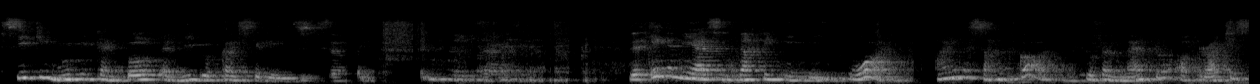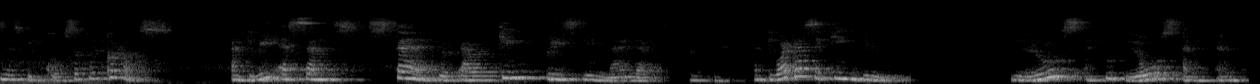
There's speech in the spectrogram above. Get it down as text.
seeking whom he can build a legal case against. The enemy has nothing in me. Why? I am a son of God with a mantle of righteousness because of the cross. And we as saints stand with our king priestly mandate. What does a king do? He rules and put laws and, and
